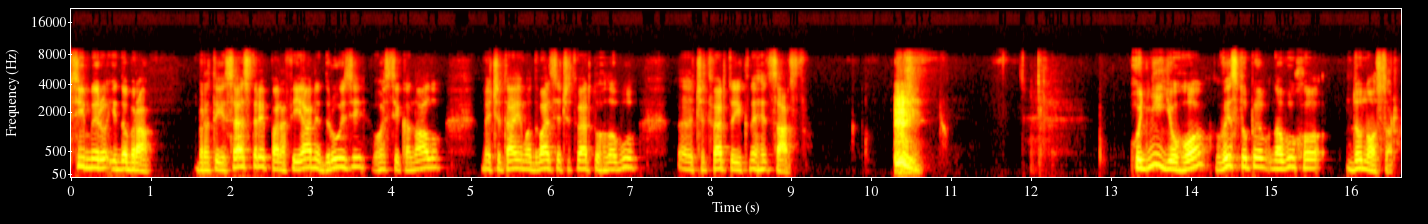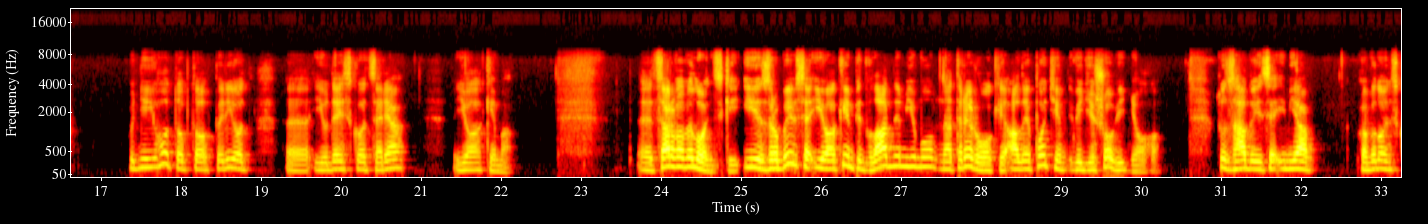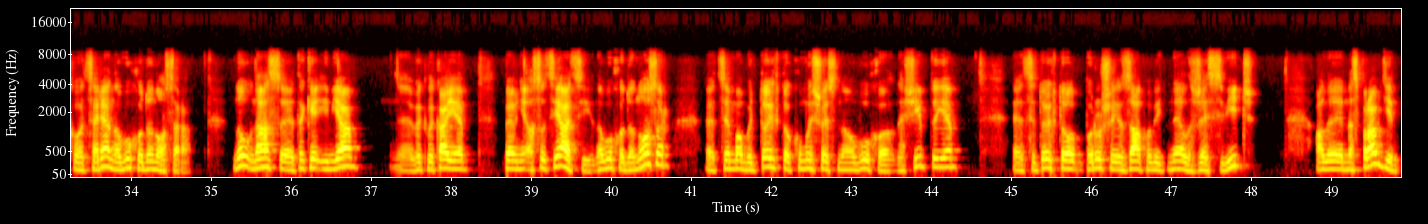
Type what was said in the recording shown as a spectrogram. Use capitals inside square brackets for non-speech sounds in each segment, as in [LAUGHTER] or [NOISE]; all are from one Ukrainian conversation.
Всім миру і добра, брати і сестри, парафіяни, друзі, гості каналу. Ми читаємо 24 главу 4 книги царств. У дні його виступив на вухо Доносор. У дні його, тобто в період е, іудейського царя Йоакима. Е, Цар Вавилонський, і зробився Іоаким підвладним йому на три роки, але потім відійшов від нього. Тут згадується ім'я Вавилонського царя Навуходоносора. Ну, в нас е, таке ім'я е, викликає певні асоціації. Навуходоносор це, мабуть, той, хто комусь щось на вухо нашіптує. Це той, хто порушує заповідь не лжесвіч, але насправді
